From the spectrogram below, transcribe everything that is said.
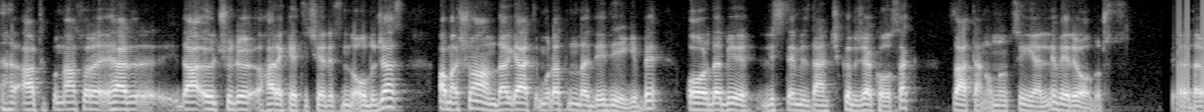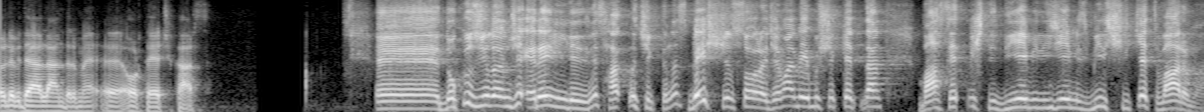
artık bundan sonra her daha ölçülü hareket içerisinde olacağız. Ama şu anda gerçi Murat'ın da dediği gibi orada bir listemizden çıkaracak olsak zaten onun sinyalini veriyor oluruz. Ya da öyle bir değerlendirme e, ortaya çıkarsa. Ee, 9 yıl önce Ereğli dediniz, haklı çıktınız. 5 yıl sonra Cemal Bey bu şirketten bahsetmişti diyebileceğimiz bir şirket var mı?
